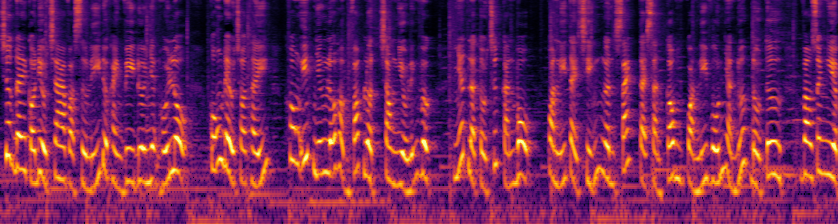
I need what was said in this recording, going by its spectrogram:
trước đây có điều tra và xử lý được hành vi đưa nhận hối lộ, cũng đều cho thấy không ít những lỗ hổng pháp luật trong nhiều lĩnh vực, nhất là tổ chức cán bộ, quản lý tài chính, ngân sách, tài sản công, quản lý vốn nhà nước đầu tư vào doanh nghiệp,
